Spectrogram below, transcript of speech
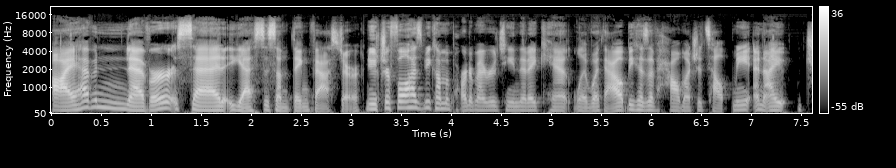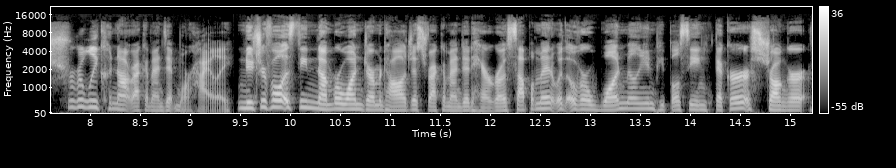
I have never said yes to something faster. Nutrafol has become a part of my routine that I can't live without because of how much it's helped me, and I truly could not recommend it more highly. Nutrafol is the number one dermatologist recommended hair growth supplement with over 1 million people seeing thicker, stronger,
